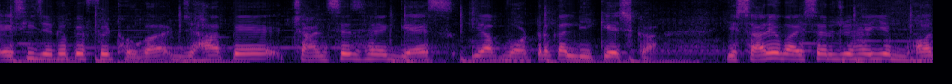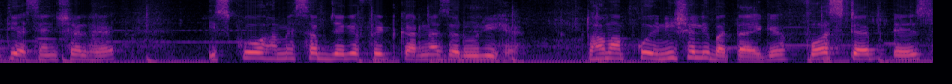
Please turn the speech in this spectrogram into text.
ऐसी जगह पे फिट होगा जहाँ पे चांसेस है गैस या वाटर का लीकेज का. ये सारे वाइसर जो है, ये बहुत ही असेंशियल है. इसको हमें सब जगह फिट करना ज़रूरी है. तो हम आपको इनिशियली बताएँगे first step is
